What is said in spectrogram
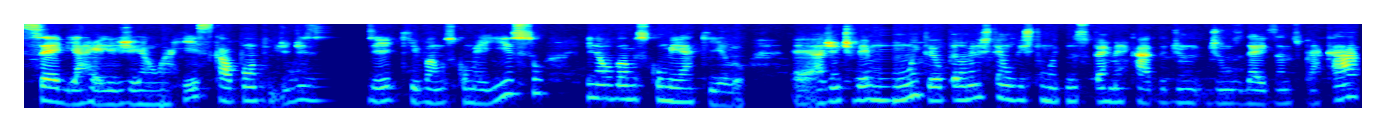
segue a religião à risca ao ponto de dizer que vamos comer isso e não vamos comer aquilo? É, a gente vê muito, eu pelo menos tenho visto muito no supermercado de, de uns 10 anos para cá,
